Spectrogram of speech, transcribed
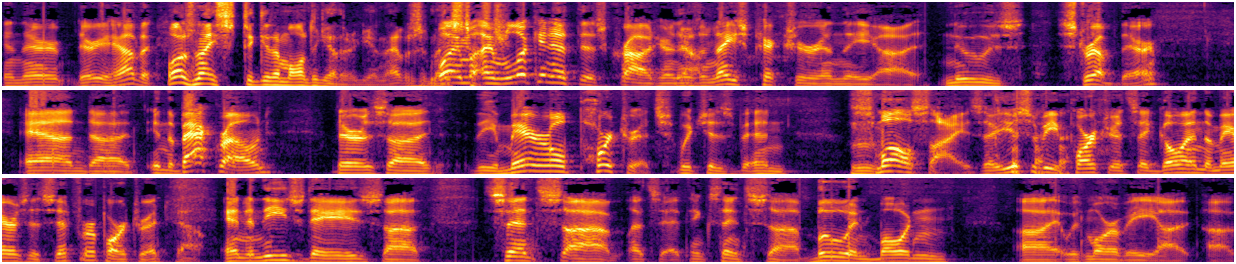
and there there you have it. Well, it was nice to get them all together again. That was a nice Well, I'm. I'm looking at this crowd here, and there's a nice picture in the uh, news strip there. And uh, in the background, there's uh, the mayoral portraits, which has been Hmm. small size. There used to be portraits. They'd go in, the mayors would sit for a portrait. Yeah. And in these days, uh, since, uh, let's say, I think since uh, Boo and Beaudin, uh, it was more of a uh, uh,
